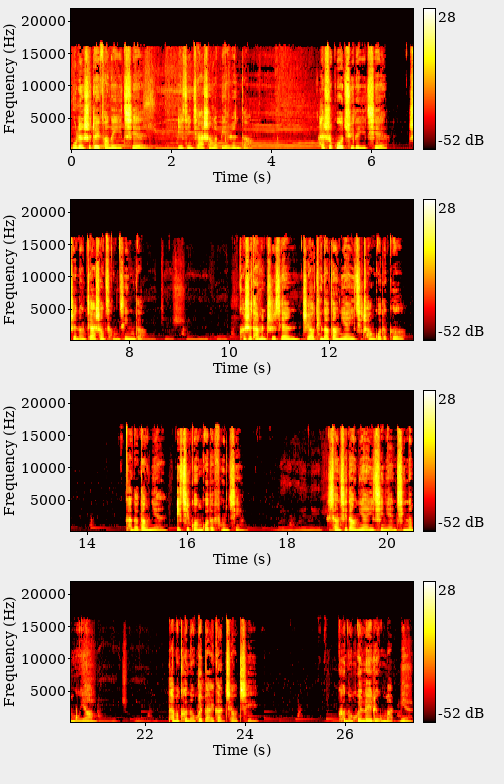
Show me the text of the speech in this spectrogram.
无论是对方的一切已经加上了别人的，还是过去的一切只能加上曾经的，可是他们之间，只要听到当年一起唱过的歌，看到当年一起观过的风景。想起当年一起年轻的模样，他们可能会百感交集，可能会泪流满面，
